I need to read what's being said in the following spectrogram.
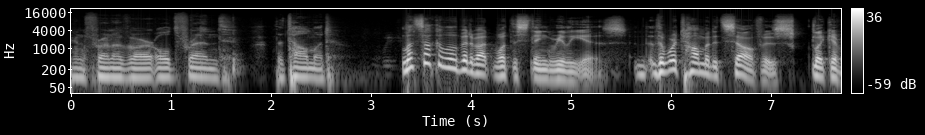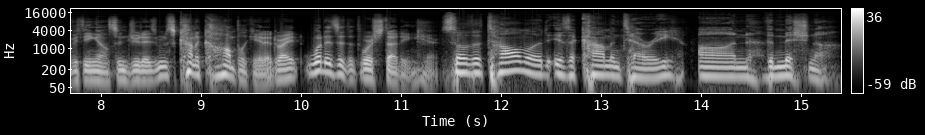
in front of our old friend, the Talmud. Let's talk a little bit about what this thing really is. The word Talmud itself is like everything else in Judaism. It's kind of complicated, right? What is it that we're studying here? So, the Talmud is a commentary on the Mishnah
